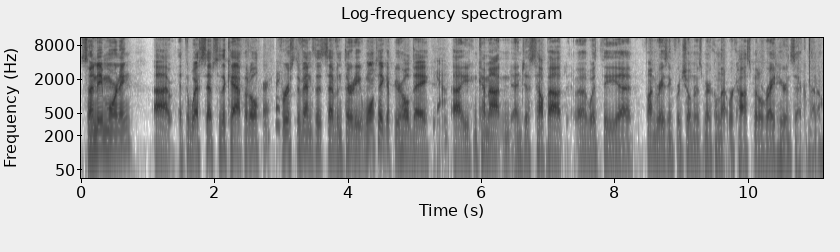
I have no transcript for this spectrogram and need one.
Sunday morning uh, at the west steps of the Capitol. Perfect. First event is at 7:30. Won't take up your whole day. Yeah. Uh, you can come out and, and just help out uh, with the uh, fundraising for Children's Miracle Network Hospital right here in Sacramento.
